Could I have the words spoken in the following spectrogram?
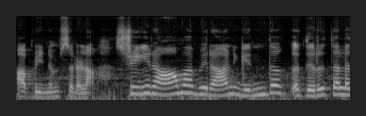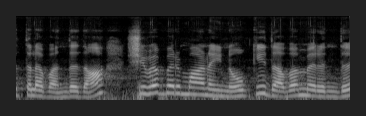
அப்படின்னும் சொல்லலாம். ஸ்ரீ ஸ்ரீராமபிரான் இந்த திருத்தலத்தில் வந்து தான் சிவபெருமானை நோக்கி தவம் இருந்து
